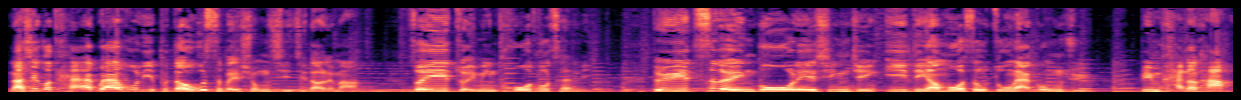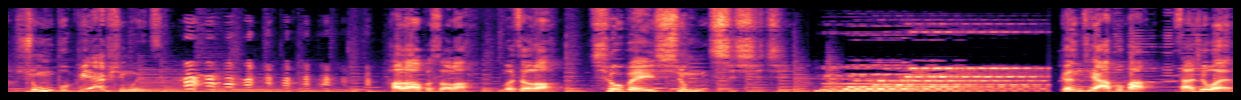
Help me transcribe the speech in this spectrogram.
那些个贪官污吏不都是被凶器击倒的吗？所以罪名妥妥成立。对于此类恶劣行径，一定要没收作案工具。并判到他胸部扁平为止。好了，不说了，我走了，求被凶器袭击。跟帖 UP 榜上去问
